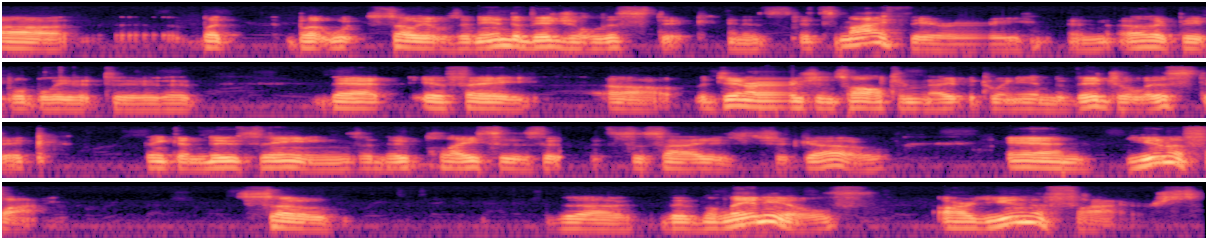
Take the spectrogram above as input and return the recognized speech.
Uh, but but so it was an individualistic, and it's it's my theory, and other people believe it too that that if a uh, the generations alternate between individualistic, thinking new things and new places that society should go, and unifying. So the the millennials are unifiers.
